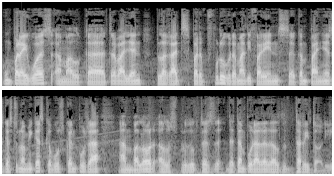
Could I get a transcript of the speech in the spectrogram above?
un paraigües amb el que treballen plegats per programar diferents eh, campanyes gastronòmiques que busquen posar en valor els productes de temporada del territori.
